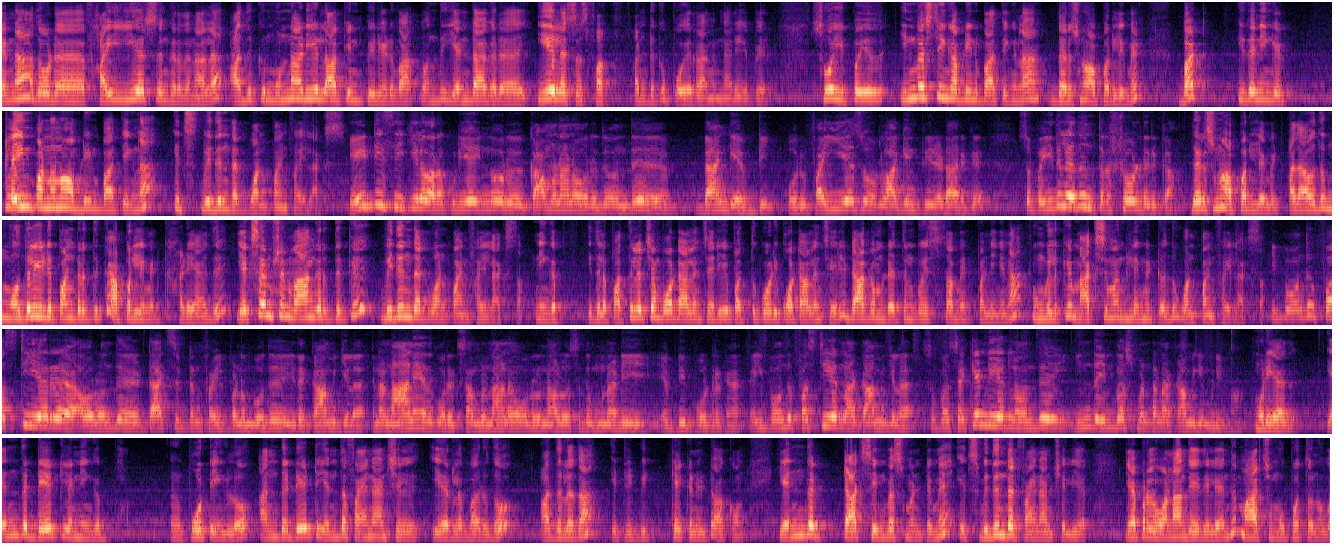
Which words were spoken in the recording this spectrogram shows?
ஏன்னா அதோட ஃபைவ் இயர்ஸுங்கிறதுனால அதுக்கு முன்னாடியே லாக்இன் பீரியட் வந்து எண்ட் ஆகிற இஎல்எஸ்எஸ் ஃபண்டுக்கு போயிடுறாங்க நிறைய பேர். ஸோ இப்போ இது இன்வெஸ்டிங் அப்படின்னு பார்த்தீங்கன்னா there is no upper limit but இதை நீங்கள் கிளைம் பண்ணணும் அப்படின்னு பார்த்தீங்கன்னா it's within that one point five lakhs eighty C கீழே வரக்கூடிய இன்னொரு காமனான ஒரு இது வந்து பேங்க் எஃப்டி ஒரு ஃபைவ் இயர்ஸ் ஒரு லாகின் பீரியடாக இருக்குது ஸோ இப்போ இதில் எதுவும் த்ரெஷோல்டு இருக்கா? There is no upper limit அதாவது முதலீடு பண்ணுறதுக்கு அப்பர் லிமிட் கிடையாது. எக்ஸம்ஷன் வாங்குறதுக்கு within that one point five lakhs தான். நீங்கள் இதில் பத்து லட்சம் போட்டாலும் சரி பத்து கோடி போட்டாலும் சரி டாக்குமெண்ட் எடுத்துன்னு போய் சப்மிட் பண்ணீங்கன்னா உங்களுக்கு மேக்ஸிமம் லிமிட் வந்து ஒன் பாயிண்ட் ஃபைவ் லேக்ஸ் தான். இப்போ வந்து ஃபர்ஸ்ட் இயர் அவர் வந்து டேக்ஸ் ரிட்டர்ன் ஃபைல் பண்ணும்போது இதை காமிக்கல. ஏன்னா நானே அதுக்கு ஒரு எக்ஸாம்பிள் நானே ஒரு நாலு வருஷத்துக்கு முன்னாடி எப்படி போட்டிருக்கேன். இப்போ வந்து ஃபர்ஸ்ட் இயர் நான் காமிக்கல. ஸோ இப்போ செகண்ட் இயரில் வந்து இந்த இன்வெஸ்ட்மெண்ட்டை நான் காமிக்க முடியுமா? முடியாது. எந்த டேட்டில் நீங்கள் போட்டிங்களோ அந்த டேட் எந்த ஃபைனான்ஷியல் இயரில் வருதோ அதில் தான் it will be taken into account எந்த tax இன்வெஸ்ட்மெண்ட்டுமே it's within that financial year April ஒன்றாம் தேதியிலேருந்து மார்ச் முப்பத்தொன்று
